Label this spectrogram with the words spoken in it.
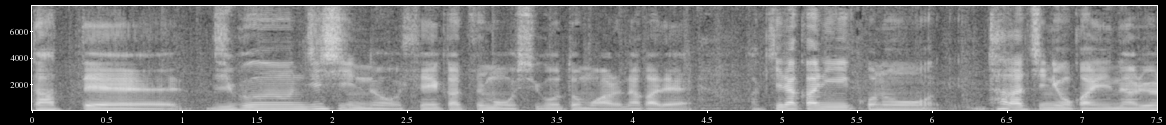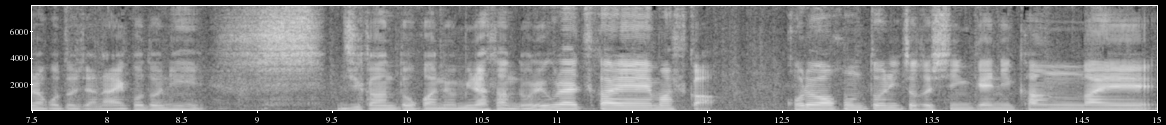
だって自分自身の生活も仕事もある中で明らかにこの直ちにお金になるようなことじゃないことに時間とお金を皆さんどれぐらい使えますか？これは本当にちょっと真剣に考え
